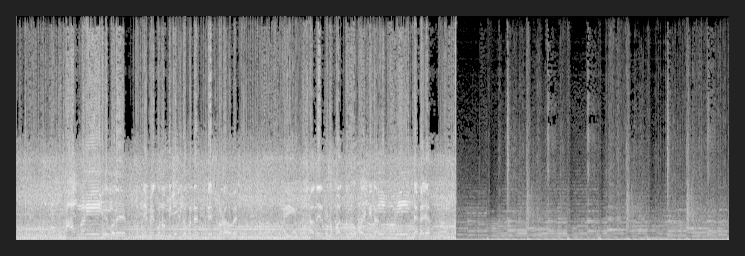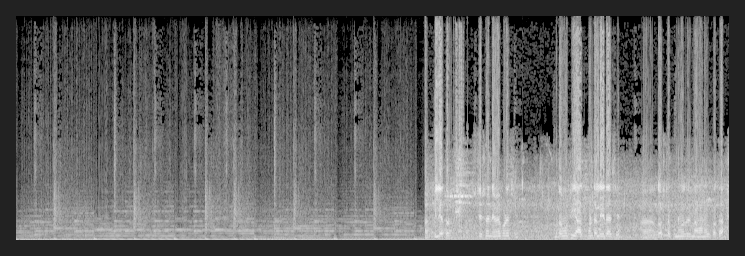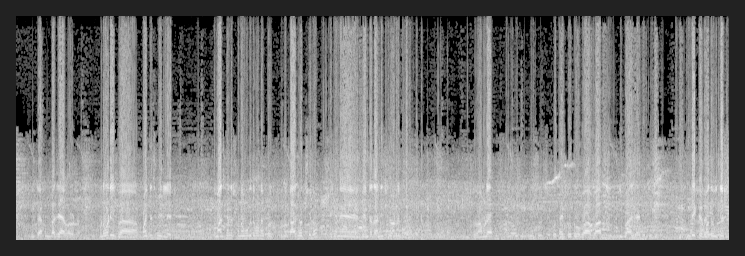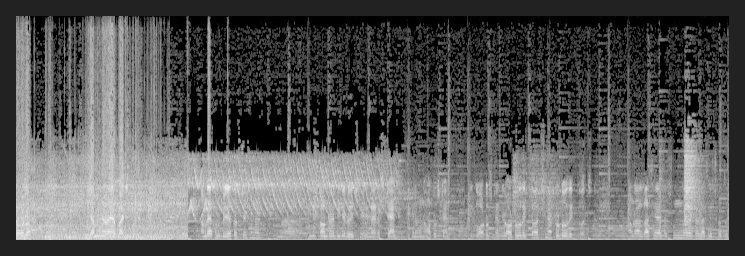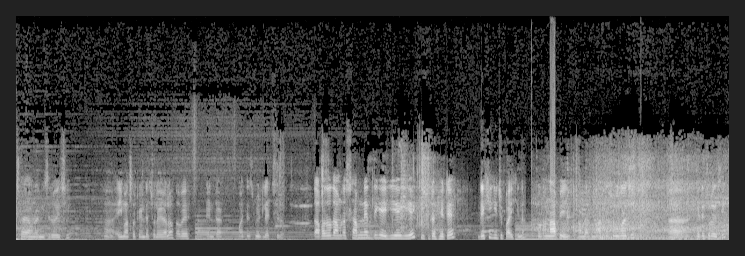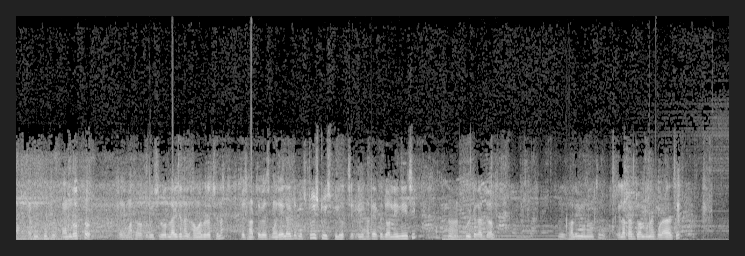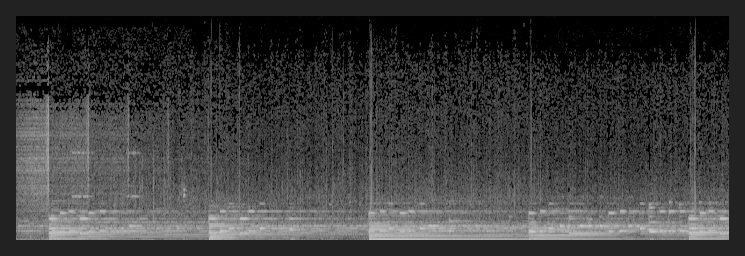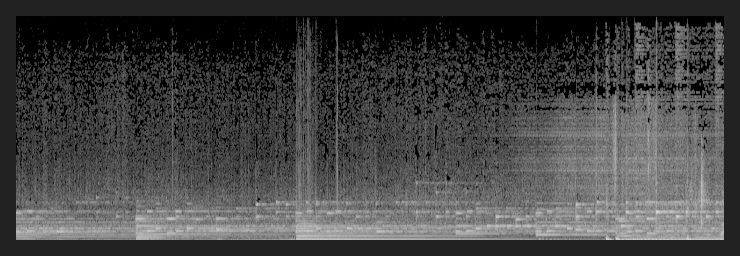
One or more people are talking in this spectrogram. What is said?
এরপরে নেমে কোনো মিষ্টি দোকানে টেস্ট করা হবে। এই স্বাদের কোনো পার্থক্য হয় কিনা? দেখা যাক। বিলিয়াতর স্টেশনে নেমে পড়েছি। মোটামুটি আধ ঘণ্টা লেট আছে দশটা পনেরোতে নামানোর কথা কিন্তু এখন বাজে এগারোটা। মোটামুটি পঁয়ত্রিশ মিনিট লেট তো মাঝখানে সোনামুখীতে মনে কোনো কাজ হচ্ছিল সেখানে ট্রেনটা দাঁড়িয়েছিল অনেকক্ষণ। তো আমরা এখন সামনে দিকে এগিয়ে চলছি কোথায় টোটো বা বাস কি পাওয়া যায় দেখি। দেখতে আমাদের উদ্দেশ্য হলো জামিনা রায়ের বাড়ি খোঁজা আমরা এখন বিরাতর স্টেশনের টিকিট কাউন্টারের দিকে রয়েছি এখানে একটা স্ট্যান্ড এখানে মনে অটো স্ট্যান্ড কিন্তু অটো স্ট্যান্ডের অটোও দেখতে পাচ্ছি না, টোটোও দেখতে পাচ্ছি না। আমরা গাছের একটা সুন্দর একটা গাছের ছত্রছায়া আমরা নিচে রয়েছি। হ্যাঁ এইমাত্র ট্রেনটা চলে গেল, তবে ট্রেনটা পঁয়ত্রিশ মিনিট লেট ছিল। তো আপাতত আমরা সামনের দিকে এগিয়ে গিয়ে কিছুটা হেঁটে দেখি কিছু পাই কিনা। টোটো না পেয়েই আমরা এখন হাঁটতে শুরু করেছি। হেঁটে চলেছি এখন খুব কম রোদ তো তাই মাথার অত বেশি রোদ লাগছে না ঘামা বেরোচ্ছে না। বেশ হাঁটতে বেশ মজাই লাগছে, বেশ টুইস্ট টুইস্ট ফিল হচ্ছে। এই হাতে একটা জল নিয়ে নিয়েছি। হ্যাঁ কুড়ি টাকার জল। বেশ ভালোই মনে হচ্ছে। এলাকার জল মনে হয় পড়ে আছে।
